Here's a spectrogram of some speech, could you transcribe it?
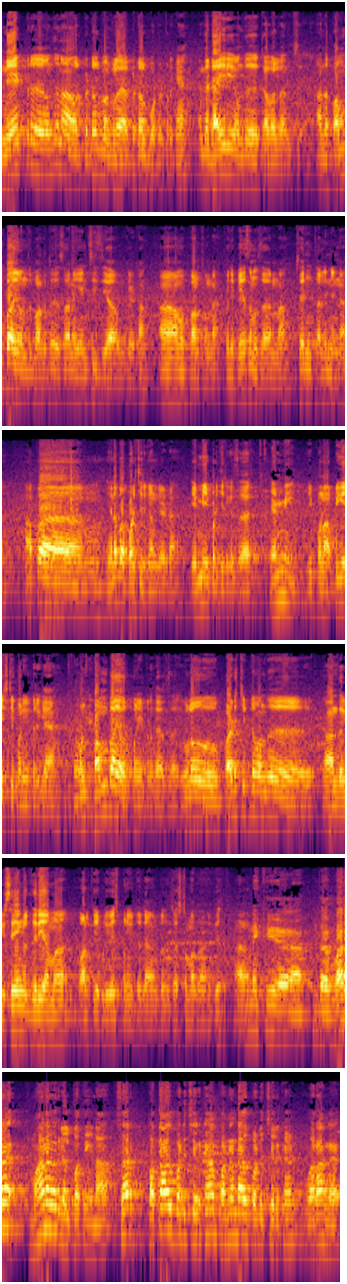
நேற்று வந்து நான் ஒரு பெட்ரோல் பங்க்ல பெட்ரோல் போட்டுட்டு இருக்கேன் இந்த டைரி வந்து கவர்ல இருந்துச்சு. அந்த பம்பாய் வந்து பார்த்துட்டு சார் நான் என்சிசி ஆகும் கேட்டான். "ஆ, ஆமாப்பான்னு சொன்னேன். கொஞ்சம் பேசணும் சார். நான் சரின்னு தள்ளி நின்னேன் அப்போ என்னப்பா படிச்சிருக்கேன்னு கேட்டேன். எம்இ படிச்சிருக்கேன் சார். எம்இ இப்போ நான் பிஹெச்டி பண்ணிட்டு இருக்கேன் ஒன் பம்பாய் ஒர்க் பண்ணிட்டு இருக்காரு சார். இவ்வளோ படிச்சுட்டு வந்து அந்த விஷயங்கள் தெரியாம வாழ்க்கையை எப்படி வேஸ்ட் பண்ணிட்டு இருக்காங்கன்றது கஷ்டமா தான் இருக்கு. ஆ, இன்னைக்கு இந்த வர மாணவர்கள் பாத்தீங்கன்னா சார் பத்தாவது படிச்சிருக்கேன் பன்னெண்டாவது படிச்சிருக்கேன் வராங்க.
